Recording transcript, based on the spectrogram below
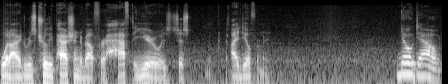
what I was truly passionate about for half the year was just ideal for me. No doubt,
